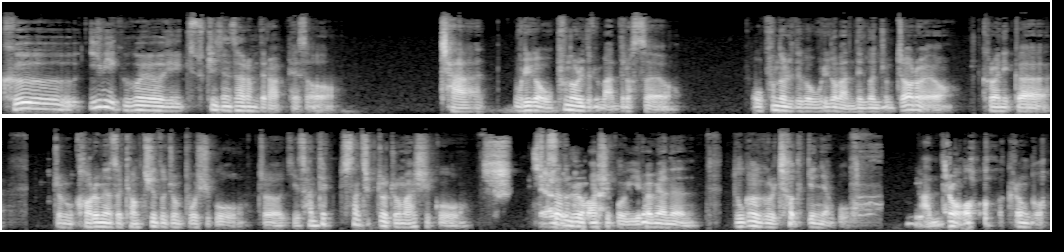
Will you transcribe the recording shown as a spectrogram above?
그 이미 그거에 익숙해진 사람들 앞에서 자 우리가 오픈월드를 만들었어요. 오픈월드가 우리가 만든 건 좀 쩔어요. 그러니까 좀 걸으면서 경치도 좀 보시고 저기 산책 산책도 좀 하시고 식사도 좀 하시고 이러면은 누가 그걸 쳐듣겠냐고 안 들어 그런 거.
